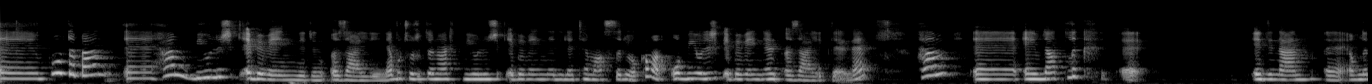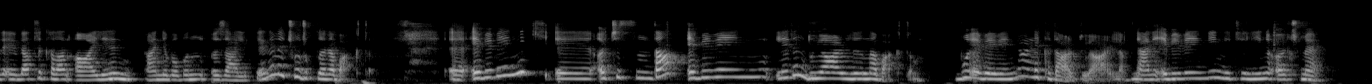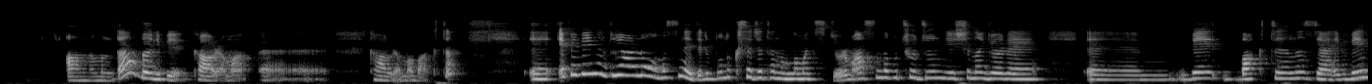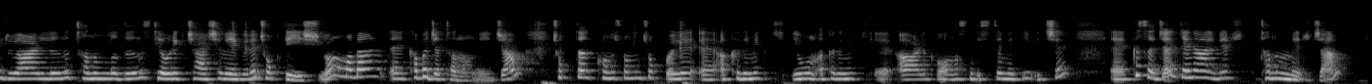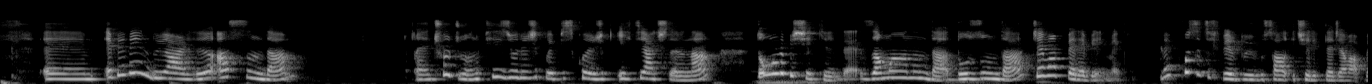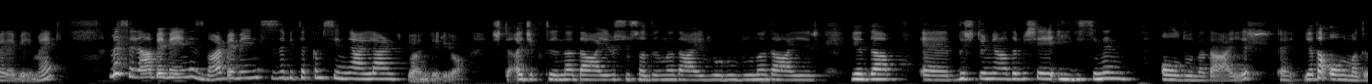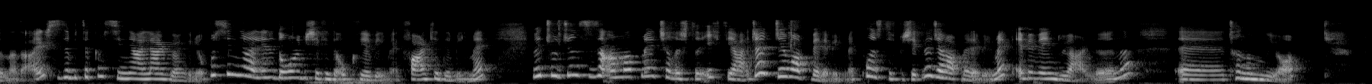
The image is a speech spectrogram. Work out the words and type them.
Ee, burada ben e, hem biyolojik ebeveynlerin özelliğine, bu çocukların artık biyolojik ebeveynleriyle temasları yok ama o biyolojik ebeveynlerin özelliklerine hem e, evlatlık e, edinen, onları evlatlık alan ailenin, anne babanın özelliklerine ve çocuklara baktım. Ee, ebeveynlik e, açısından ebeveynlerin duyarlılığına baktım. Bu ebeveynler ne kadar duyarlı? Yani ebeveynliğin niteliğini ölçme anlamında böyle bir kavrama e, kavrama baktım. E, ebeveynin duyarlı olması nedir? Bunu kısaca tanımlamak istiyorum. Aslında bu çocuğun yaşına göre, e, ve baktığınız yani ebeveyn duyarlılığını tanımladığınız teorik çerçeveye göre çok değişiyor ama ben e, kabaca tanımlayacağım. Çok da konuşmamın çok böyle e, akademik, yoğun akademik e, ağırlıklı olmasını istemediğim için e, kısaca genel bir tanım vereceğim. E, ebeveyn duyarlılığı aslında e, çocuğun fizyolojik ve psikolojik ihtiyaçlarına doğru bir şekilde zamanında, dozunda cevap verebilmek ve pozitif bir duygusal içerikle cevap verebilmek. Mesela bebeğiniz var. Bebeğiniz size bir takım sinyaller gönderiyor. İşte acıktığına dair, susadığına dair, yorulduğuna dair ya da e, dış dünyada bir şeye ilgisinin olduğuna dair e, ya da olmadığına dair size bir takım sinyaller gönderiyor. Bu sinyalleri doğru bir şekilde okuyabilmek, fark edebilmek ve çocuğun size anlatmaya çalıştığı ihtiyaca cevap verebilmek, pozitif bir şekilde cevap verebilmek ebeveyn duyarlılığını e, tanımlıyor.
